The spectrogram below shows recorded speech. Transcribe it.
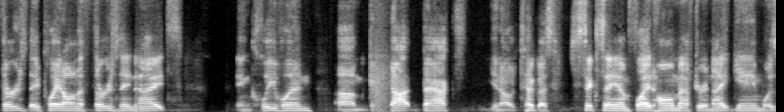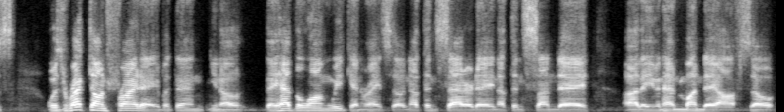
Thursday played on a Thursday night in Cleveland. Um, got back, you know, took a 6 a.m. flight home after a night game. Was was wrecked on Friday, but then you know they had the long weekend, right? So nothing Saturday, nothing Sunday. Uh, they even had Monday off. So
